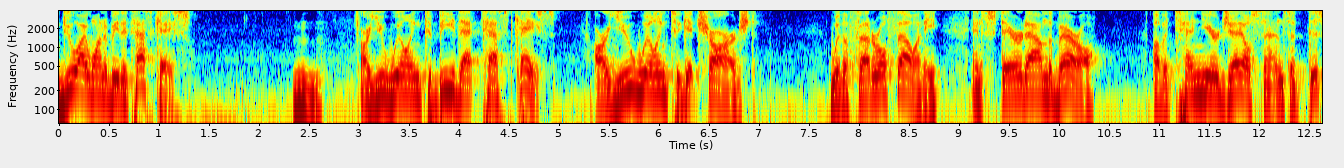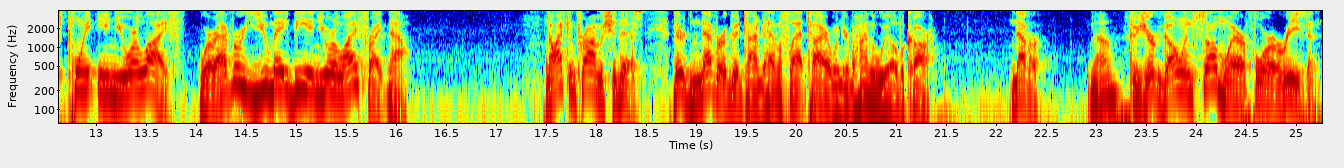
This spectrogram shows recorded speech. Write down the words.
Do I want to be the test case? Hmm. Are you willing to be that test case? Are you willing to get charged with a federal felony and stare down the barrel of a 10 year jail sentence at this point in your life, wherever you may be in your life right now? Now, I can promise you this there's never a good time to have a flat tire when you're behind the wheel of a car. Never. No? Because you're going somewhere for a reason.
